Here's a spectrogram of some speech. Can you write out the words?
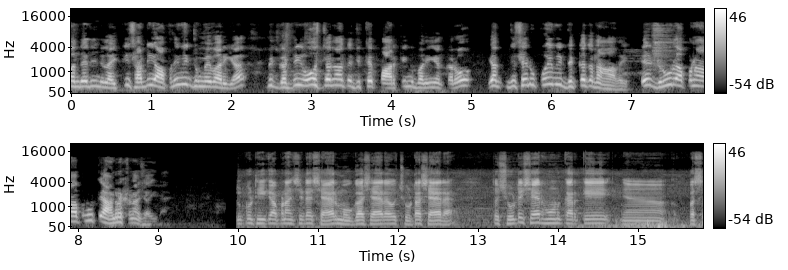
ਬੰਦੇ ਦੀ ਨਲਾਇਕੀ ਸਾਡੀ ਆਪਣੀ ਵੀ ਜ਼ਿੰਮੇਵਾਰੀ ਹੈ ਵੀ ਗੱਡੀ ਉਸ ਜਗ੍ਹਾ ਤੇ ਜਿੱਥੇ ਪਾਰਕਿੰਗ ਬਣੀ ਹੈ ਕਰੋ ਜਾਂ ਕਿਸੇ ਨੂੰ ਕੋਈ ਵੀ ਦਿੱਕਤ ਨਾ ਆਵੇ, ਇਹ ਜ਼ਰੂਰ ਆਪਣਾ ਆਪ ਨੂੰ ਧਿਆਨ ਰੱਖਣਾ ਚਾਹੀਦਾ ਹੈ। ਬਿਲਕੁਲ ਠੀਕ ਹੈ, ਆਪਣਾ ਜਿਹੜਾ ਸ਼ਹਿਰ, ਮੋਗਾ ਸ਼ਹਿਰ ਹੈ, ਉਹ ਛੋਟਾ ਸ਼ਹਿਰ ਹੈ। ਤਾਂ ਛੋਟੇ ਸ਼ਹਿਰ ਹੋਣ ਕਰਕੇ ਬਸ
